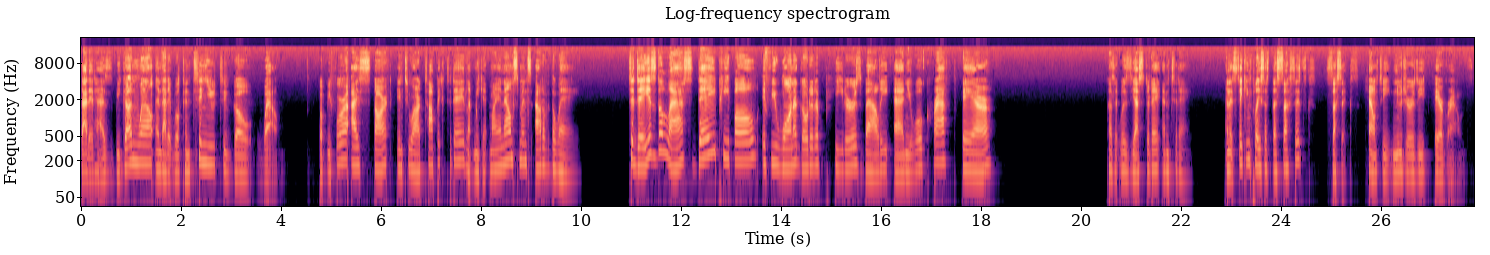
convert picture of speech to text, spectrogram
that it has begun well and that it will continue to go well. But before I start into our topic today, let me get my announcements out of the way. Today is the last day, people. If you want to go to the Peters Valley Annual Craft Fair, because it was yesterday and today, and it's taking place at the Sussex, Sussex County, New Jersey Fairgrounds.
